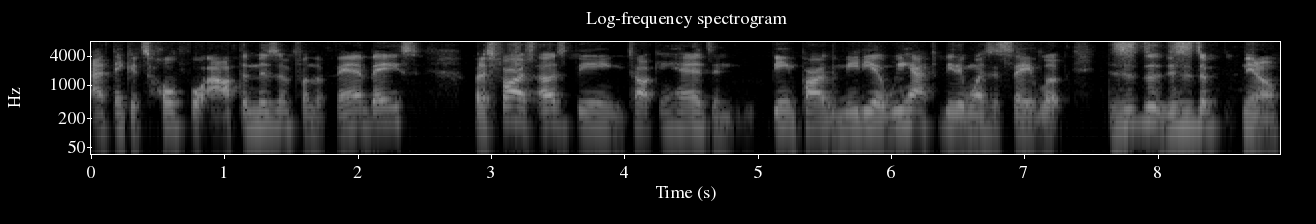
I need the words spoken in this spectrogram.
I think it's hopeful optimism from the fan base. But as far as us being talking heads and being part of the media, we have to be the ones to say, look, this is the this is the you know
